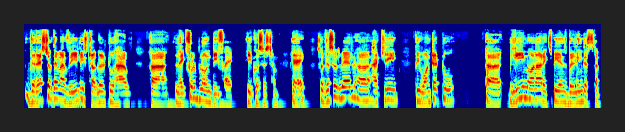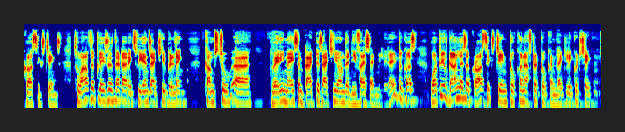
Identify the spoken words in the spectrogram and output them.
the rest of them have really struggled to have uh, like full blown DeFi ecosystem, right? So this is where uh, actually we wanted to uh, lean on our experience building this across exchange. So one of the places that our experience actually building comes to uh, very nice impact is actually on the DeFi side, really, right? Because what we have done is across exchange token after token, like liquid staking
